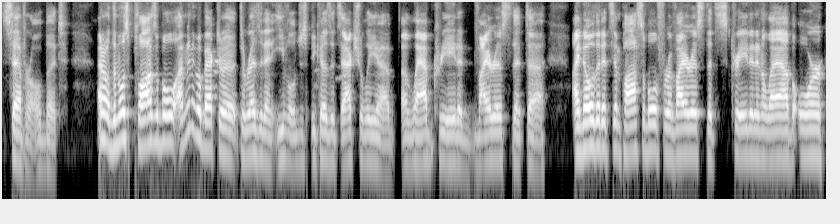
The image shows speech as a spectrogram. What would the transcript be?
several, but I don't know. The most plausible, I'm going to go back to, to Resident Evil just because it's actually a, a lab created virus that uh, I know that it's impossible for a virus that's created in a lab or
